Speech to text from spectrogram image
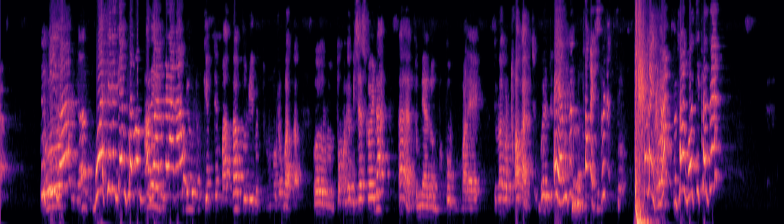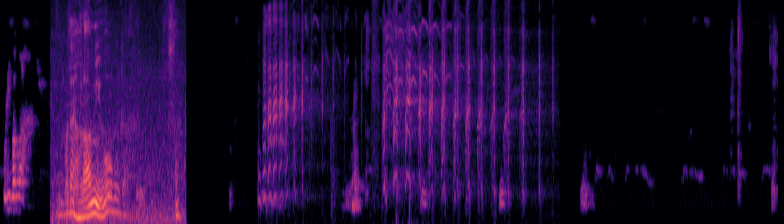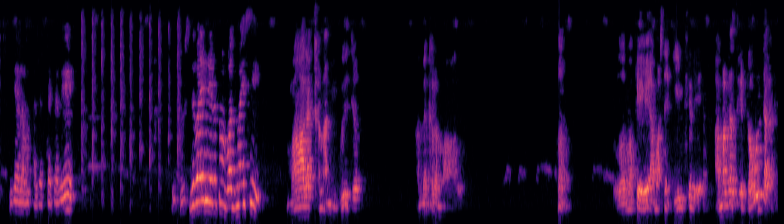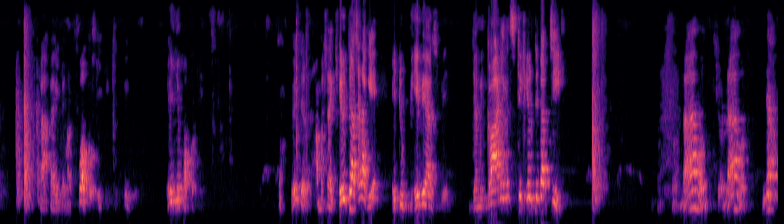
তুই কি গো? গেম আরে আমাকে রাগাও। গেমটা বাদ দাও তুমি মোটো বাদ দাও। ও তোমাকে বিশ্বাস করি না? হ্যাঁ তুমি একদম খুব মানে তুমি আমাকে ঠকাচ্ছ বুঝেছো এই আমি তো ঠকাইছি বুঝেছো? ঠকাইছি হ্যাঁ তোর বলছি খেলতে ওরে বাবা बड़ा हरामी हो बेटा গেলাম হাজার টাকা রে বুঝতে পারিনি এটা তোমার বদমাইশি মাল একখানা আমি বুঝেছ মাল হ্যাঁ। ও আমাকে আমার সাথে গেম খেলে আমার কাছ থেকে ডবল টাকা দেবে টাকা এই আমার পকেট এই যে, পকেটে আমার সাথে খেলতে আসার আগে একটু ভেবে আসবে যে আমি কার এগেনস্টে খেলতে যাচ্ছি। না মন না যাও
